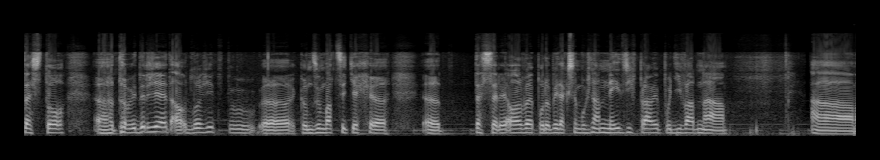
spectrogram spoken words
testo eh, to vydržet a odložit tu eh, konzumaci těch eh, té seriálové podoby, tak se možná nejdřív právě podívat na a,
